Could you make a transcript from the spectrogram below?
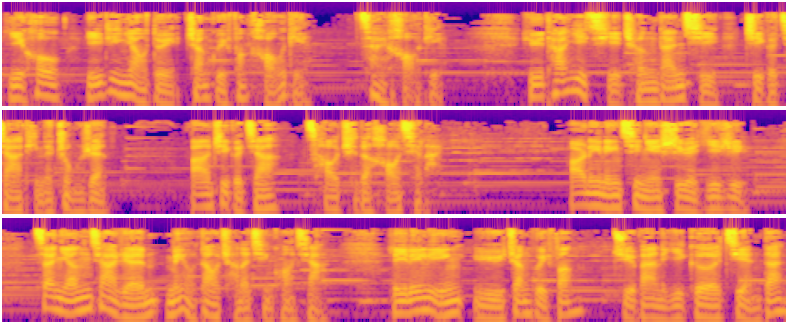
以后一定要对张桂芳好点，再好点，与她一起承担起这个家庭的重任，把这个家操持的好起来。二零零七年十月一日。在娘家人没有到场的情况下，李玲玲与张桂芳举办了一个简单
